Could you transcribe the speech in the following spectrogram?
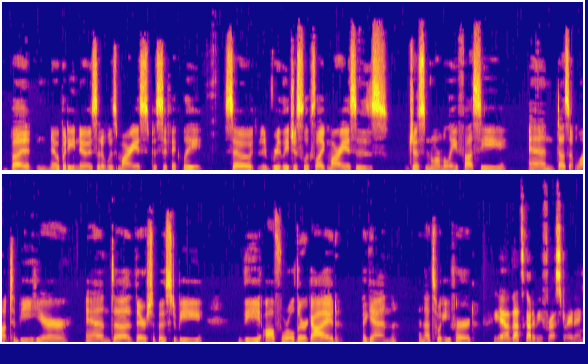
but nobody knows that it was Marius specifically. So it really just looks like Marius is just normally fussy and doesn't want to be here and uh, they're supposed to be the off-worlder guide again, and that's what you've heard, Yeah, that's gotta be frustrating.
